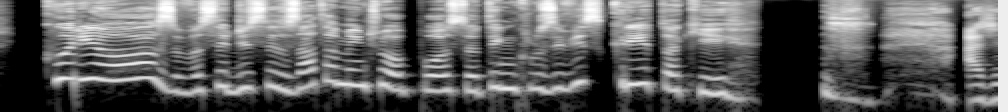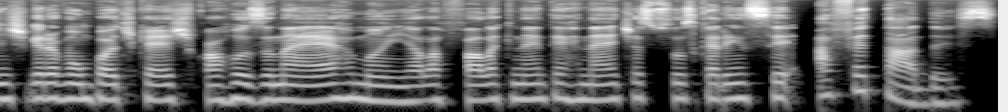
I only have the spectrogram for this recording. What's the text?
Curioso, você disse exatamente o oposto. Eu tenho inclusive escrito aqui. A gente gravou um podcast com a Rosana Herman e ela fala que na internet as pessoas querem ser afetadas.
